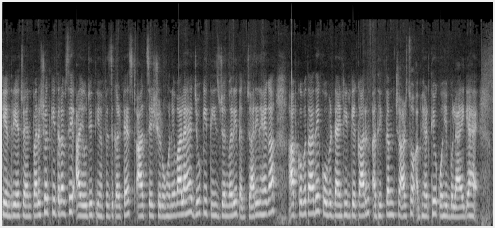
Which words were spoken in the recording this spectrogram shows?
केंद्रीय चयन परिषद की तरफ़ से आयोजित यह फ़िज़िकल टेस्ट आज से शुरू होने वाला है, जो कि 30 जनवरी तक जारी रहेगा। आपको बता दें कोविड नाइन्टीन के कारण अधिकतम चार सौ अभ्यर्थियों को ही बुलाया गया है।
